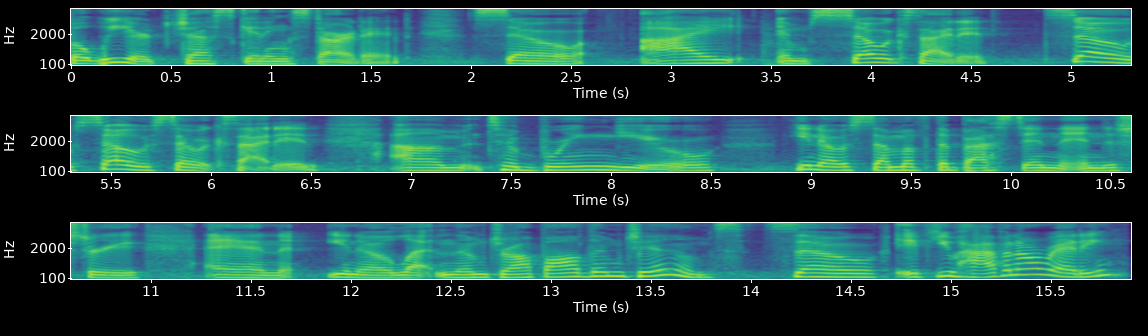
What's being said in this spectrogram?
but we are just getting started. So I am so excited, so, so, so excited um, to bring you you know, some of the best in the industry and, you know, letting them drop all them gems. So if you haven't already,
